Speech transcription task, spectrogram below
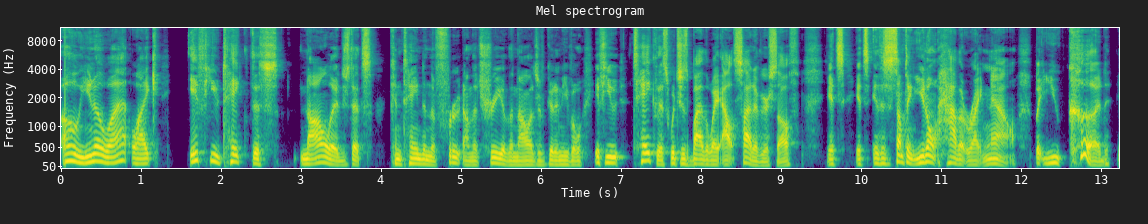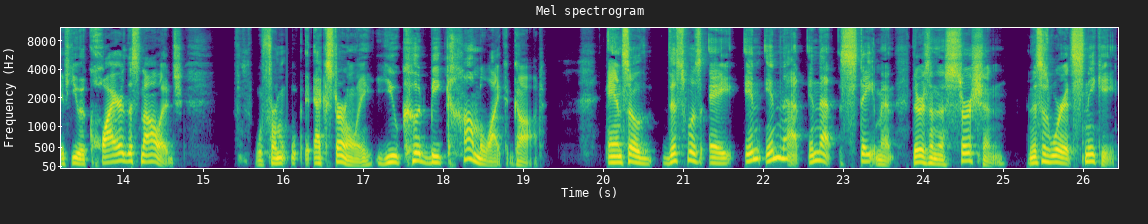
"Oh, you know what? Like if you take this knowledge that's contained in the fruit on the tree of the knowledge of good and evil if you take this which is by the way outside of yourself it's it's this is something you don't have it right now but you could if you acquire this knowledge from externally you could become like god and so this was a in in that in that statement there's an assertion and this is where it's sneaky.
